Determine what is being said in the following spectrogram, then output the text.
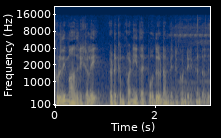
குருதி மாதிரிகளை எடுக்கும் பணி தற்போது இடம்பெற்று கொண்டிருக்கின்றது.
